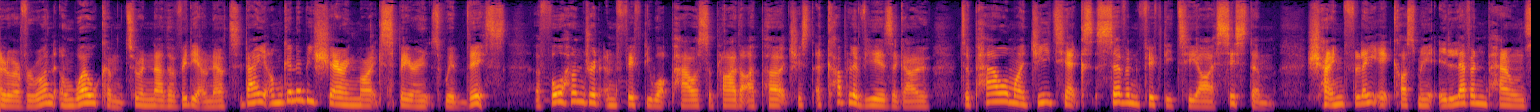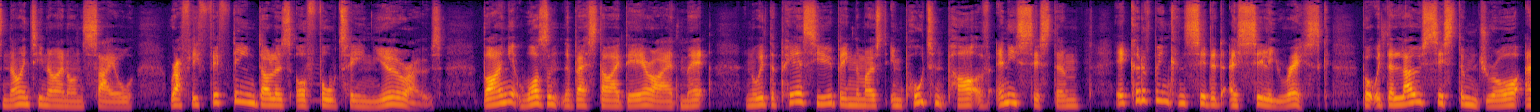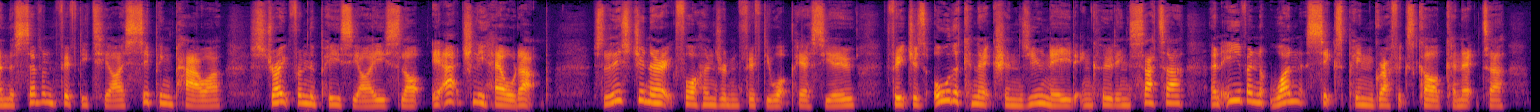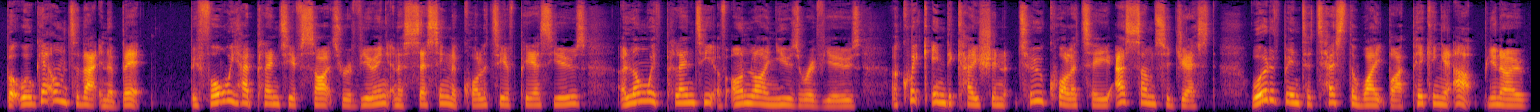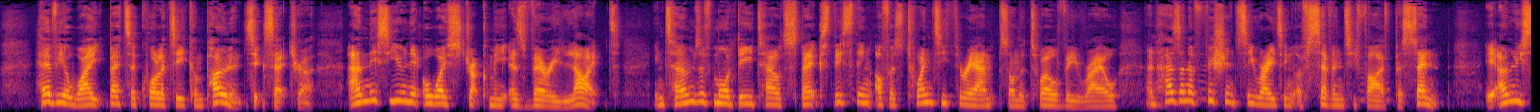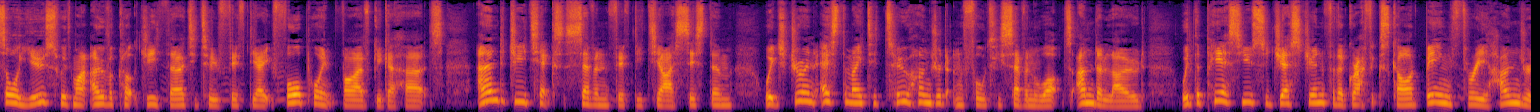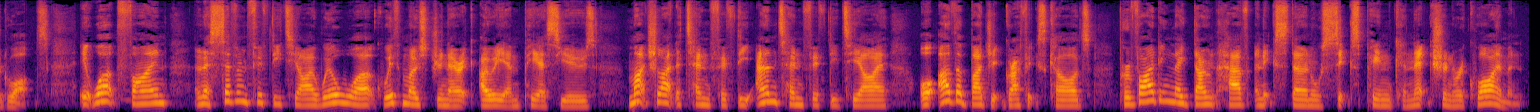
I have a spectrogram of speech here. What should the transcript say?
Hello everyone and welcome to another video. Now today I'm going to be sharing my experience with this, a 450 watt power supply that I purchased a couple of years ago to power my GTX 750 Ti system. Shamefully it cost me £11.99 on sale, roughly $15 or 14 euros. Buying it wasn't the best idea I admit, and with the PSU being the most important part of any system, it could have been considered a silly risk, but with the low system draw and the 750 Ti sipping power straight from the PCIe slot, it actually held up. So this generic 450 watt PSU features all the connections you need including SATA and even one 6 pin graphics card connector, but we'll get onto that in a bit. Before we had plenty of sites reviewing and assessing the quality of PSUs, along with plenty of online user reviews, a quick indication to quality, as some suggest, would have been to test the weight by picking it up, you know, heavier weight, better quality components, etc. And this unit always struck me as very light. In terms of more detailed specs, this thing offers 23 amps on the 12V rail and has an efficiency rating of 75%. It only saw use with my overclock G3258 4.5 GHz and GTX 750 Ti system, which drew an estimated 247 watts under load, with the PSU suggestion for the graphics card being 300 watts. It worked fine, and a 750 Ti will work with most generic OEM PSUs, much like the 1050 and 1050 Ti or other budget graphics cards, providing they don't have an external 6 pin connection requirement.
